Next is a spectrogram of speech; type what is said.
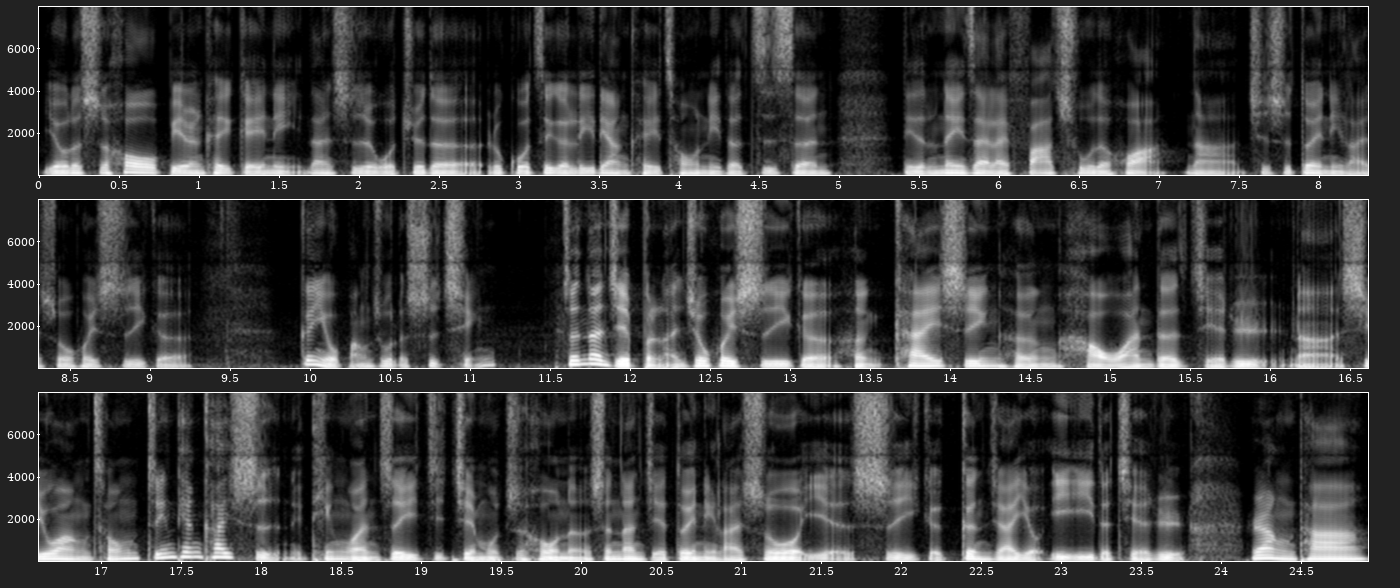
有的时候别人可以给你，但是我觉得，如果这个力量可以从你的自身、你的内在来发出的话，那其实对你来说会是一个更有帮助的事情。圣诞节本来就会是一个很开心、很好玩的节日。那希望从今天开始，你听完这一集节目之后呢，圣诞节对你来说也是一个更加有意义的节日，让它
